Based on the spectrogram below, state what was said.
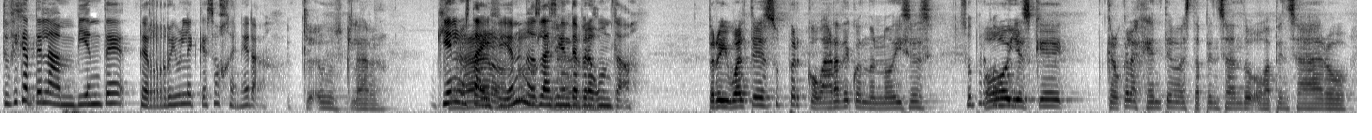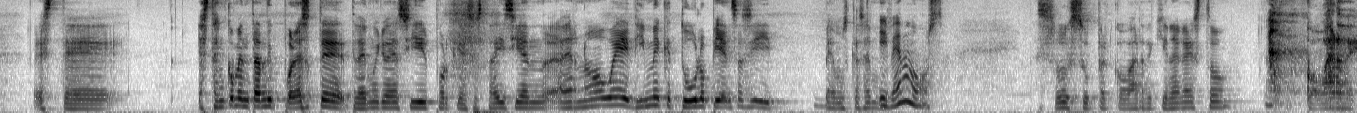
tú fíjate el ambiente terrible que eso genera. Cl- uh, claro. ¿Quién lo está Claro, diciendo? no, es la siguiente claro. pregunta. Pero igual te ves súper cobarde cuando no dices, Súper oye, es que creo que la gente va a estar pensando o va a pensar o este están comentando y por eso te, te vengo yo a decir porque se está diciendo, a ver, no, güey, dime que tú lo piensas y vemos qué hacemos. Y vemos. Su- Súper cobarde. Quien haga esto, cobarde.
